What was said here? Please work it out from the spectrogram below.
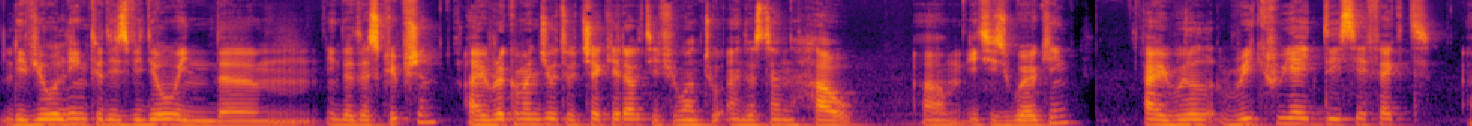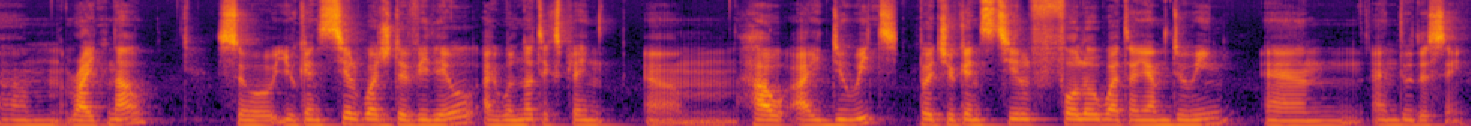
leave you a link to this video in the um, in the description. I recommend you to check it out if you want to understand how um, it is working. I will recreate this effect um, right now, so you can still watch the video. I will not explain um, how I do it, but you can still follow what I am doing and and do the same.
